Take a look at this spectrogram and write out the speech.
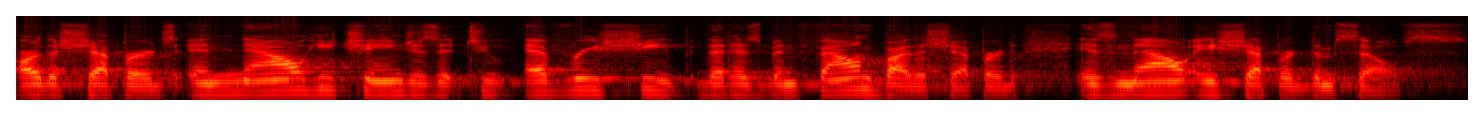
are the shepherds, and now he changes it to every sheep that has been found by the shepherd is now a shepherd themselves.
